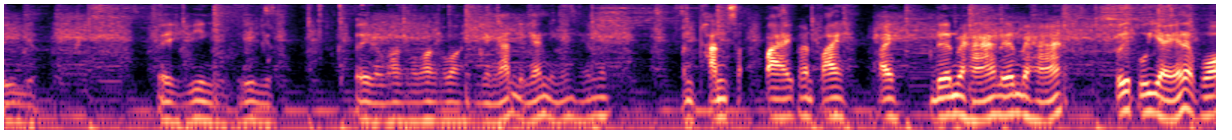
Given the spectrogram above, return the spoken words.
วิ่งอยู่เฮ้ยวิ่งอยู่วิ่งอยู่เฮ้ยระวังระวังระวังอย่างนั้นอย่างนั้นอย่างนั้นอย่างนั้น มันพันสไปพันไปไปเดินไปหาเดินไปหาเฮ้ยตัวใหญ่นะพอ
